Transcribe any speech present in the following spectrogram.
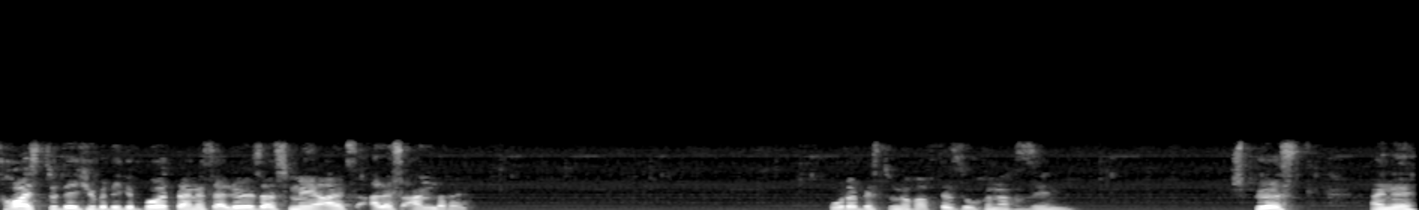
Freust du dich über die Geburt deines Erlösers mehr als alles andere? Oder bist du noch auf der Suche nach Sinn? Spürst eine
